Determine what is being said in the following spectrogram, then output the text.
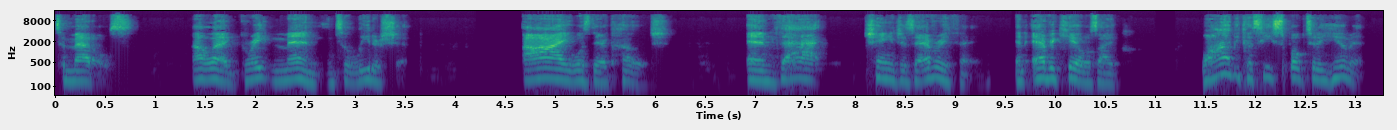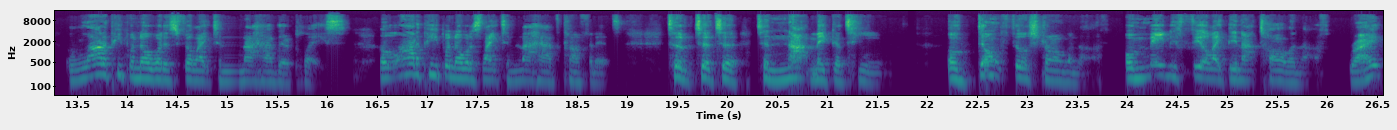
to medals I led great men into leadership. I was their coach. And that changes everything. And every kid was like, why? Because he spoke to the human. A lot of people know what it's feel like to not have their place. A lot of people know what it's like to not have confidence, to, to, to, to not make a team, or don't feel strong enough, or maybe feel like they're not tall enough, right?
